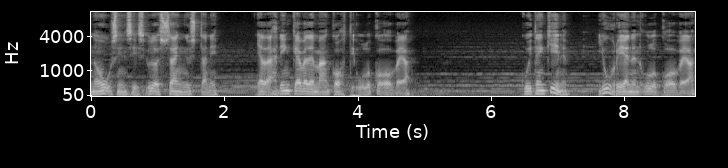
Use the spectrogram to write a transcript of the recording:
Nousin siis ylös sängystäni ja lähdin kävelemään kohti ulkoovea. Kuitenkin, juuri ennen ulkoovea,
